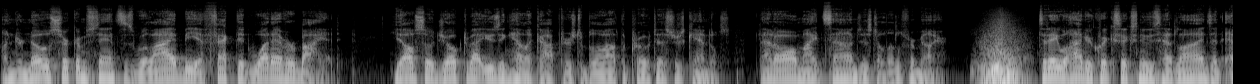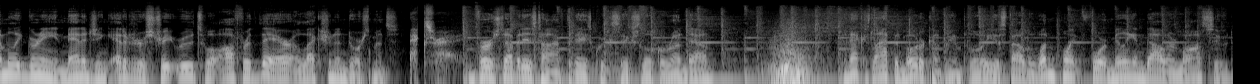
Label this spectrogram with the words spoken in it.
Under no circumstances will I be affected whatever by it. He also joked about using helicopters to blow out the protesters' candles. That all might sound just a little familiar. Today we'll have your Quick Six News headlines, and Emily Green, managing editor of Street Roots, will offer their election endorsements. X ray. First up, it is time for today's Quick Six local rundown. An ex Lappin Motor Company employee has filed a $1.4 million lawsuit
